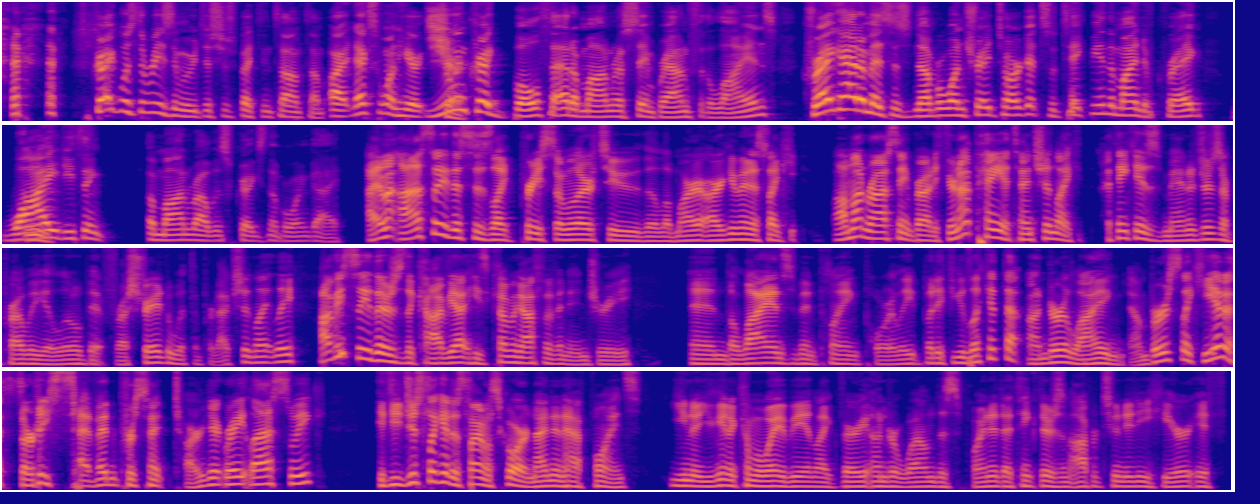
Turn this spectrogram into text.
Craig was the reason we were disrespecting Tom Tom. All right, next one here. You Sure. and Craig both had Amon-Ra St. Brown for the Lions. Craig had him as his number one trade target. So take me in the mind of Craig. Why hmm. do you think Amon Ra was Craig's number one guy? I honestly, this is like pretty similar to the Lamar argument. It's like Amon-Ra St. Brown. If you're not paying attention, like I think his managers are probably a little bit frustrated with the production lately. Obviously, there's the caveat he's coming off of an injury, and the Lions have been playing poorly. But if you look at the underlying numbers, like he had a 37% target rate last week. If you just look at his final score, nine and a half points, you know, you're going to come away being like very underwhelmed, disappointed. I think there's an opportunity here if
